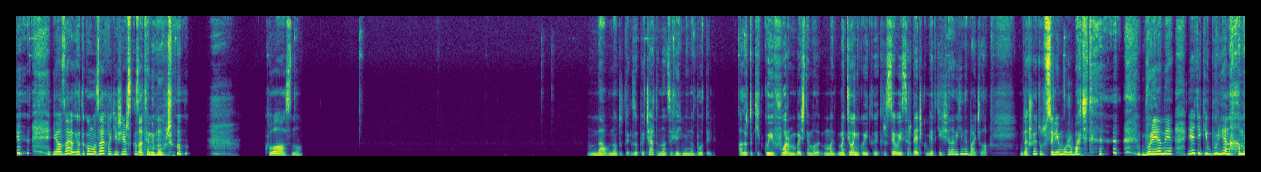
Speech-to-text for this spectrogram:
Я в, я в такому захваті, що я ж сказати не можу. Класно. Да, вона тут як запечатана, це відьміна бутиль. Але в такої форми, бачите, матьонької, такої красивої сердечком. Я таких ще навіть і не бачила. Да, що я тут в селі можу бачити? Бур'яни. Я тільки бур'янами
